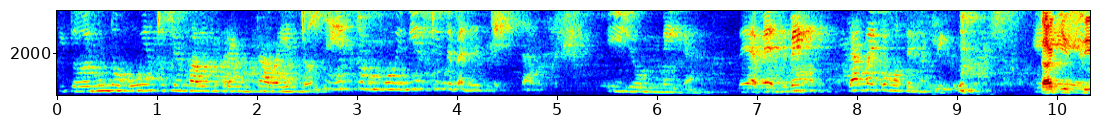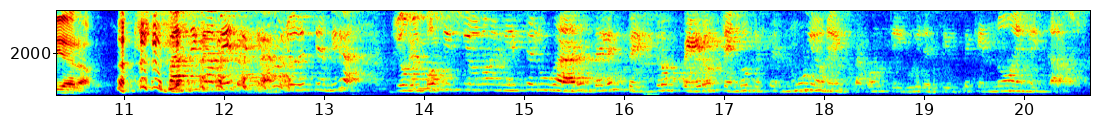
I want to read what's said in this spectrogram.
y todo el mundo muy entusiasmado me preguntaba, ¿y entonces esto es un movimiento independentista? Y yo, mira, ven, dame cómo te explico. Ya eh, quisiera. Básicamente, claro, yo decía, mira, yo me posiciono en ese lugar del espectro, pero tengo que ser muy honesta contigo y decirte que no es el caso.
